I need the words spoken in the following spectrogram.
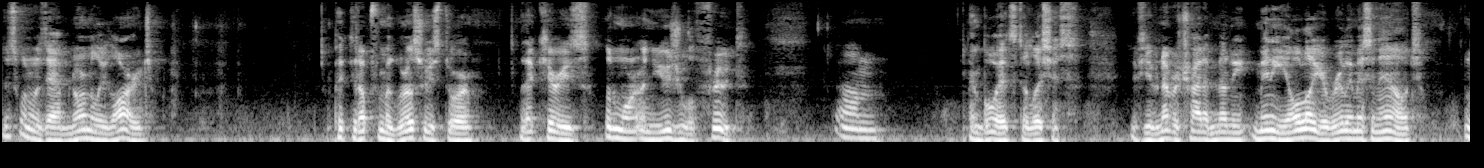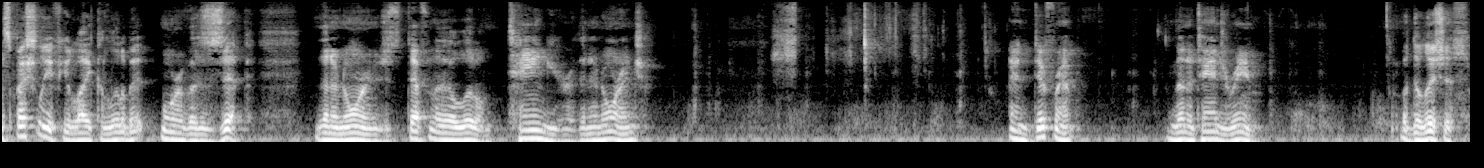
This one was abnormally large picked it up from a grocery store that carries a little more unusual fruit. Um, and boy, it's delicious. If you've never tried a mini Minneola, you're really missing out. Especially if you like a little bit more of a zip than an orange. It's definitely a little tangier than an orange. And different than a tangerine. But delicious.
